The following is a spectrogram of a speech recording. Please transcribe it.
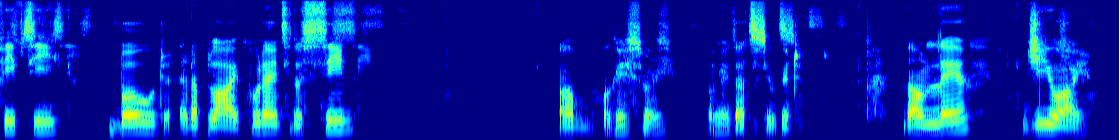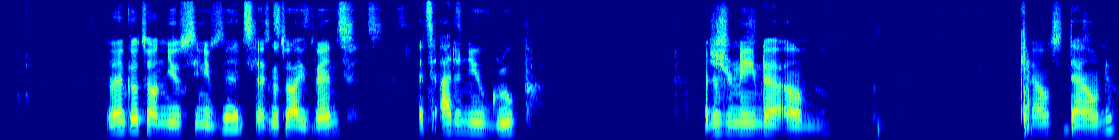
50 bold and apply. Put that into the scene. Um okay sorry. Okay that's still good. Now layer GUI let's go to our new scene events. Let's go to our events let's add a new group. I just renamed that um countdown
